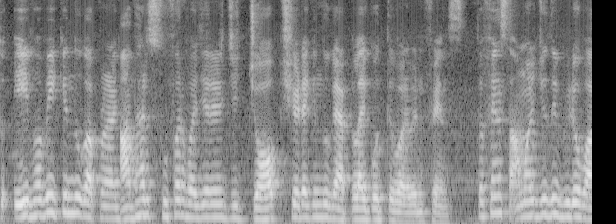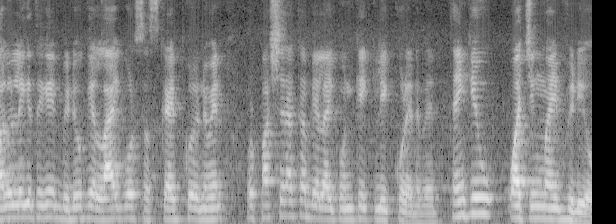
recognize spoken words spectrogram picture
তো এইভাবেই কিন্তু আপনার আধার সুপারভাইজারের যে জব সেটা কিন্তু অ্যাপ্লাই করতে পারবেন ফ্রেন্ডস তো ফ্রেন্ডস আমার যদি ভিডিও ভালো লেগে থাকে ভিডিওকে লাইক ও সাবস্ক্রাইব করে নেবেন, ওর পাশে রাখা বেল আইকনকে ক্লিক করে নেবেন। Thank you watching my video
